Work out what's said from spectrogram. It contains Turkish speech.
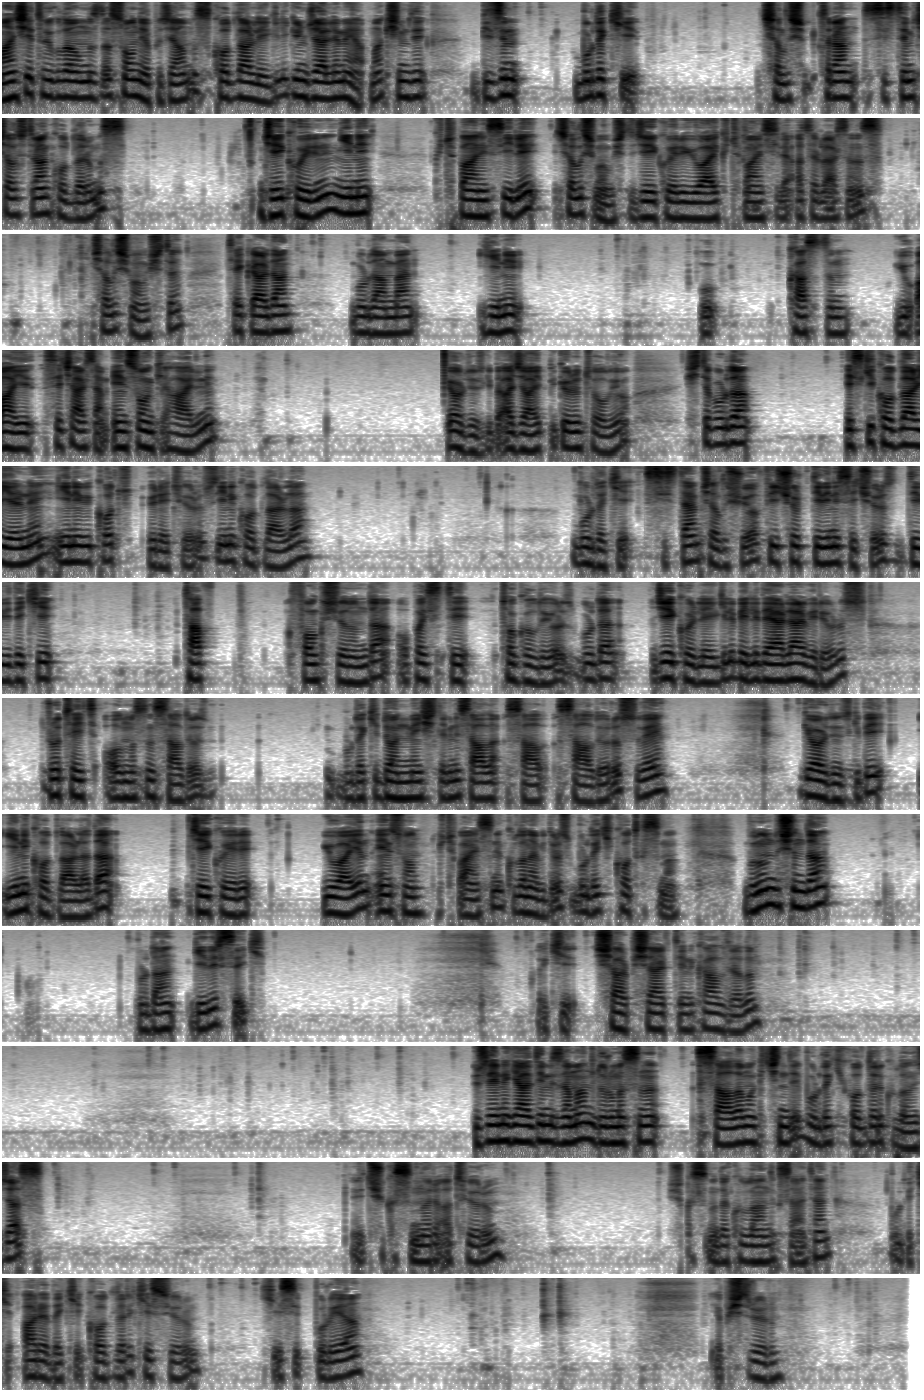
manşet uygulamamızda son yapacağımız kodlarla ilgili güncelleme yapmak. Şimdi bizim buradaki çalıştıran sistemi çalıştıran kodlarımız jQuery'nin yeni kütüphanesiyle çalışmamıştı. jQuery UI kütüphanesiyle hatırlarsanız çalışmamıştı. Tekrardan buradan ben yeni custom UI'yi seçersem en sonki halini gördüğünüz gibi acayip bir görüntü oluyor. İşte burada eski kodlar yerine yeni bir kod üretiyoruz. Yeni kodlarla buradaki sistem çalışıyor. Featured div'ini seçiyoruz. Div'deki tab fonksiyonunda opacity toggle diyoruz. Burada jQuery ile ilgili belli değerler veriyoruz. Rotate olmasını sağlıyoruz. Buradaki dönme işlemini sağla, sağ, sağlıyoruz ve gördüğünüz gibi yeni kodlarla da jQuery UI'ın en son kütüphanesini kullanabiliyoruz. Buradaki kod kısmı. Bunun dışında buradan gelirsek buradaki sharp işaretlerini kaldıralım. Üzerine geldiğimiz zaman durmasını sağlamak için de buradaki kodları kullanacağız. Evet şu kısımları atıyorum. Şu kısmı da kullandık zaten. Buradaki aradaki kodları kesiyorum. Kesip buraya yapıştırıyorum.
